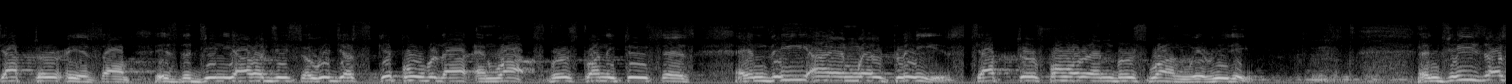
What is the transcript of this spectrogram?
chapter is, uh, is the genealogy, so we just skip over that and watch. Verse 22 says, In thee I am well pleased. Chapter 4 and verse 1 we're reading. And Jesus,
